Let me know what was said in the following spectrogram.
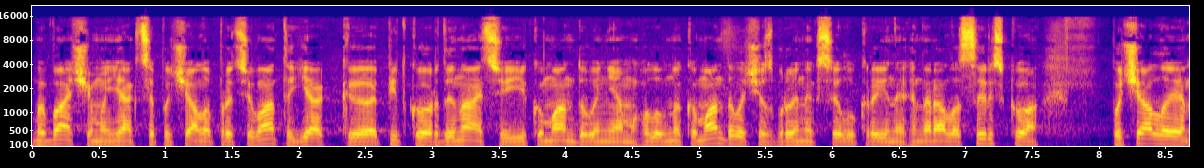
Ми бачимо, як це почало працювати, як е, під координацією і командуванням головнокомандувача збройних сил України генерала Сирського почали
